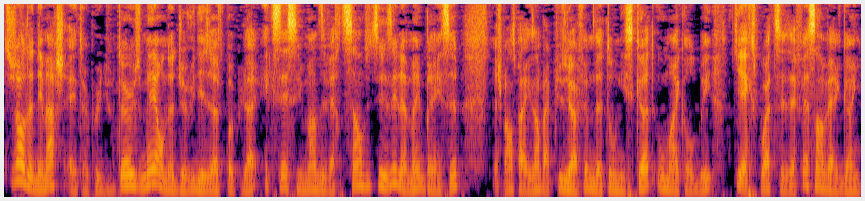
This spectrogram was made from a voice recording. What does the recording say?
Ce genre de démarche est un peu douteuse, mais on a déjà vu des œuvres populaires excessivement divertissantes utiliser le même principe. Je pense par exemple à plusieurs films de Tony Scott ou Michael Bay qui exploitent ces effets sans vergogne.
